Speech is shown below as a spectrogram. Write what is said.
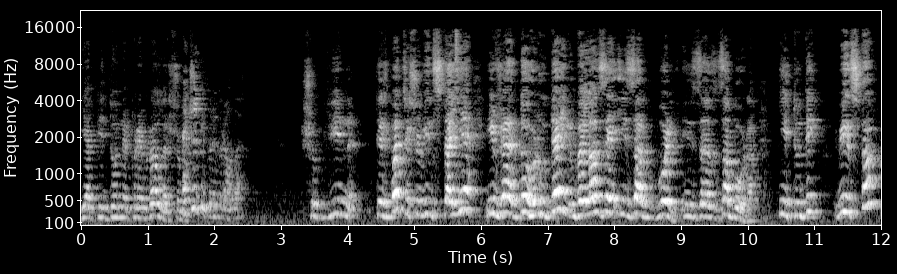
Я піддони прибрала, щоб, А чого ти прибрала? Щоб він. Ти ж бачиш, що він стає і вже до грудей вилазить із із забора. І туди він став,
